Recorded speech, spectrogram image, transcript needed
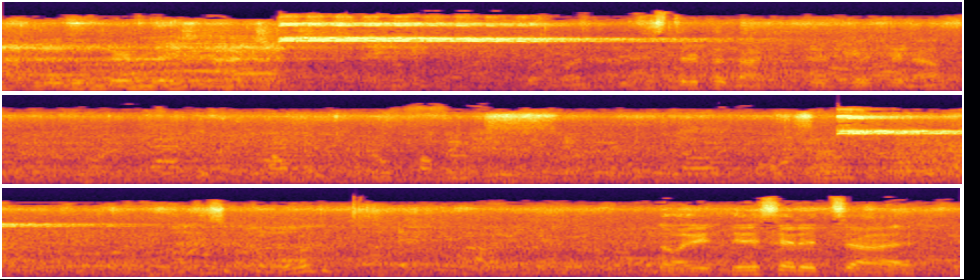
after the third place match. What one? Is this third place back third place right now? I don't think so. Is it gold? No, they, they just said it's uh Is it bronze?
